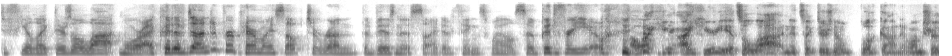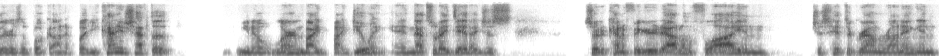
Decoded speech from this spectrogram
to feel like there's a lot more I could have done to prepare myself to run the business side of things well. So good for you. oh, I hear I hear you. It's a lot, and it's like there's no book on it. Well, I'm sure there is a book on it, but you kind of just have to, you know, learn by by doing. And that's what I did. I just sort of kind of figured it out on the fly and just hit the ground running. And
